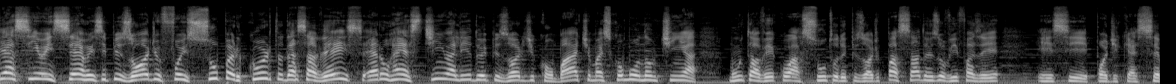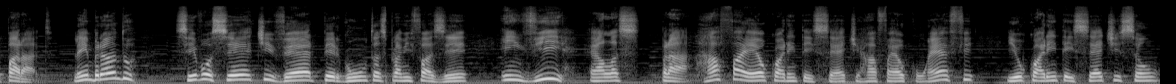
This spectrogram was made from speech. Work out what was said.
E assim eu encerro esse episódio. Foi super curto dessa vez. Era o restinho ali do episódio de combate, mas como não tinha muito a ver com o assunto do episódio passado, resolvi fazer esse podcast separado. Lembrando, se você tiver perguntas para me fazer, envie elas para Rafael47, Rafael com F, e o 47 são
